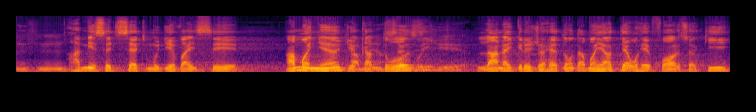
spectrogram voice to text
Uhum. A missa de sétimo dia vai ser amanhã, dia amanhã, 14, dia. lá na Igreja Redonda, amanhã até o reforço aqui,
